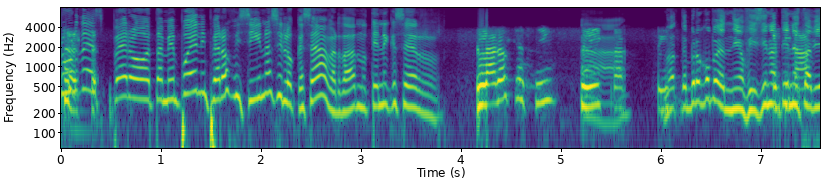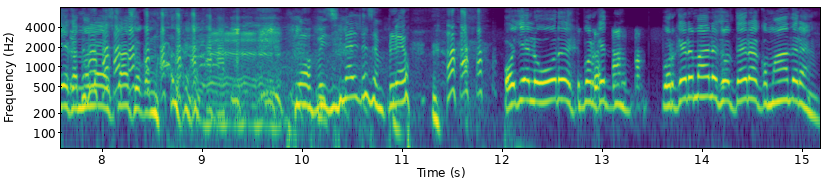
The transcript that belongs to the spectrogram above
Lourdes, pero también puede limpiar oficinas y lo que sea, ¿verdad? No tiene que ser... Claro que sí, sí, Ah. claro. No te preocupes, ni oficina tiene esta vieja, no le hagas caso, comadre. La oficina del desempleo. Oye, Lourdes, ¿por qué, ¿por qué eres madre soltera, comadre?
